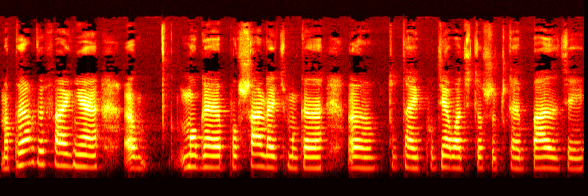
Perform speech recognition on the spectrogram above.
naprawdę fajnie. E, mogę poszaleć, mogę e, tutaj podziałać troszeczkę bardziej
